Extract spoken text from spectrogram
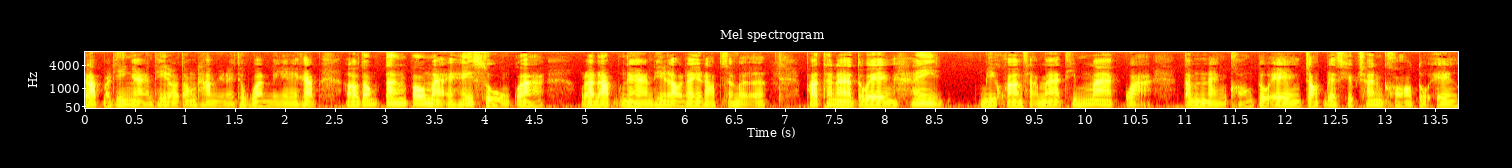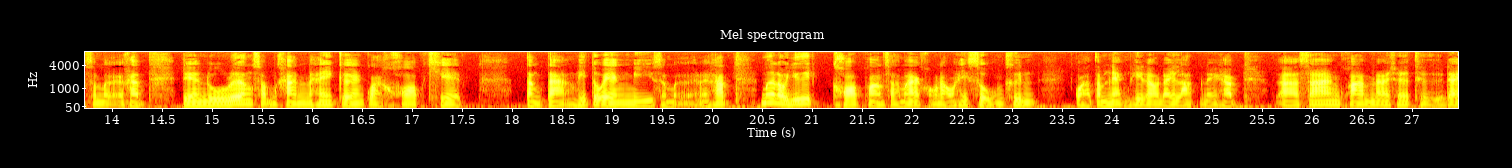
กลับมาที่งานที่เราต้องทำอยู่ในทุกวันนี้นะครับ เราต้องตั้งเป้าหมายให้สูงกว่า ระดับงานที่เราได้รับเสมอ พัฒนาตัวเองให้มีความสามารถที่มากกว่าตำแหน่งของตัวเอง job description ของตัวเองเสมอครับ เรียนรู้เรื่องสำคัญให้เกินกว่าขอบเขตต่างๆ ที่ตัวเองมีเสมอนะครับ เมื่อเรายืดขอบความสามารถของเราให้สูงขึ้นกว่าตำแหน่งที่เราได้รับนะครับสร้างความน่าเชื่อถือได้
